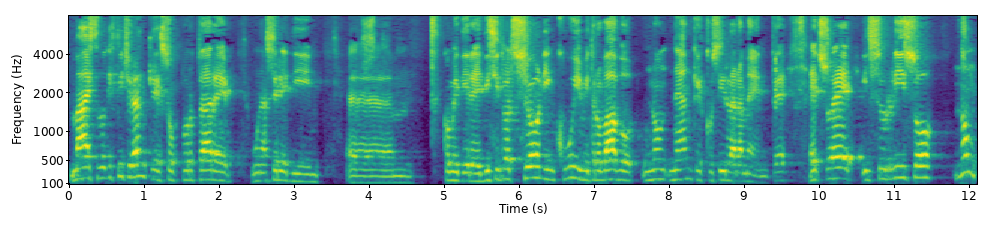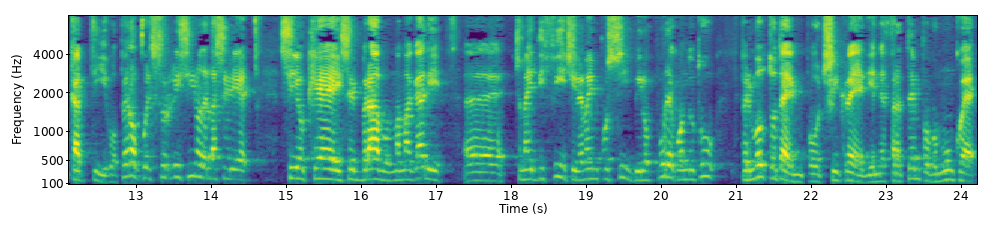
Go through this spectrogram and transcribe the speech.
ma è stato difficile anche sopportare una serie di... Ehm, come dire, di situazioni in cui mi trovavo non neanche così raramente, e cioè il sorriso non cattivo, però quel sorrisino della serie sì, ok, sei bravo, ma magari eh, cioè, ma è difficile, ma è impossibile, oppure quando tu per molto tempo ci credi e nel frattempo comunque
